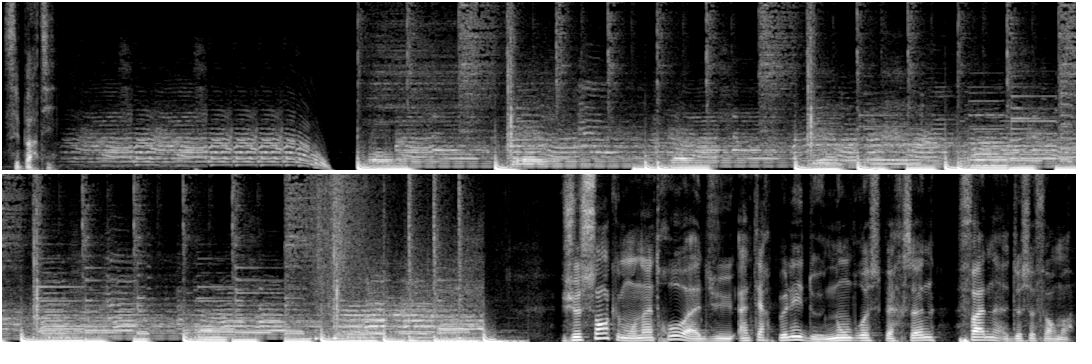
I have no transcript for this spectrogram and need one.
c'est parti. Je sens que mon intro a dû interpeller de nombreuses personnes fans de ce format.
